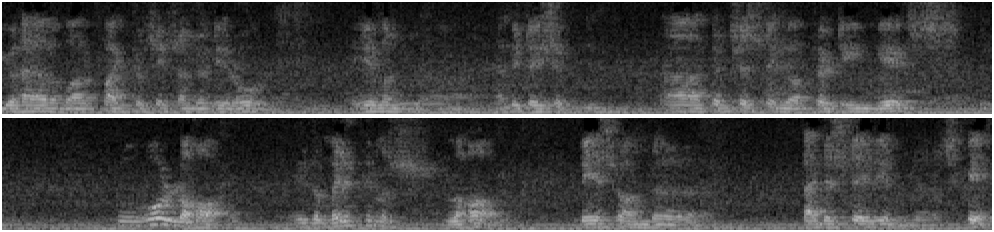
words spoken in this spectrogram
you have about five to six hundred year old human uh, habitation uh, consisting of 13 gates. Old Lahore is a miraculous Lahore based on the pedestrian uh, scale,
